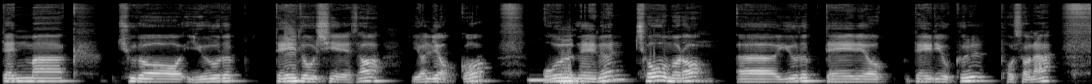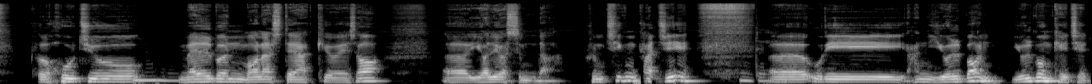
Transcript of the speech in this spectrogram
덴마크 주로 유럽 대도시에서 열렸고 음. 올해는 처음으로 네. 어, 유럽 대륙, 대륙을 벗어나 그 호주 음. 멜번 모나스 대학교에서 어, 열렸습니다. 그럼 지금까지 네. 어, 우리 한 10번, 10번 개최,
